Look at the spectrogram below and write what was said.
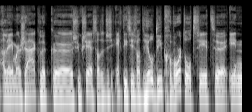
alleen maar zakelijk succes. Dat het dus echt iets is wat heel diep geworteld zit in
